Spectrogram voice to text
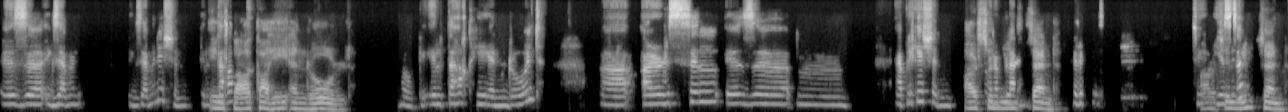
is uh, examine examination. Iltaka he enrolled. Okay, iltahaq he enrolled. Uh, arsil is uh, mm, application. Arsil apply. means send. Ji- Yes, sir. means send.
